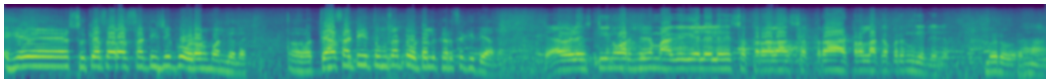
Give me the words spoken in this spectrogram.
हे सुक्या चारासाठी जे गोडाऊन बांधलेलं आहे त्यासाठी तुमचा टोटल खर्च किती आला? त्यावेळेस तीन वर्षाच्या मागे गेलेले हे सतराला सतरा अठरा लाखापर्यंत गेलेलं. बरोबर. आहे. हां.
